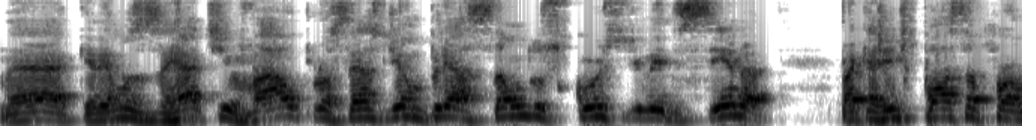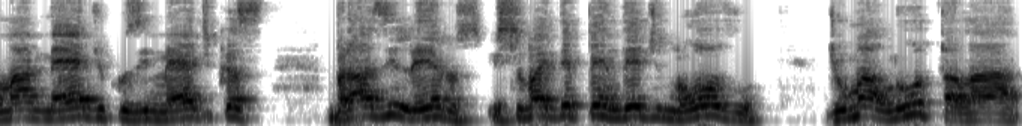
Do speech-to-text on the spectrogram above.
Né? Queremos reativar o processo de ampliação dos cursos de medicina para que a gente possa formar médicos e médicas brasileiros. Isso vai depender, de novo, de uma luta lá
